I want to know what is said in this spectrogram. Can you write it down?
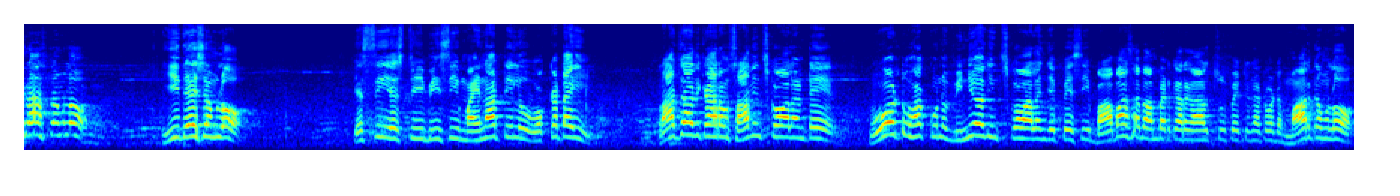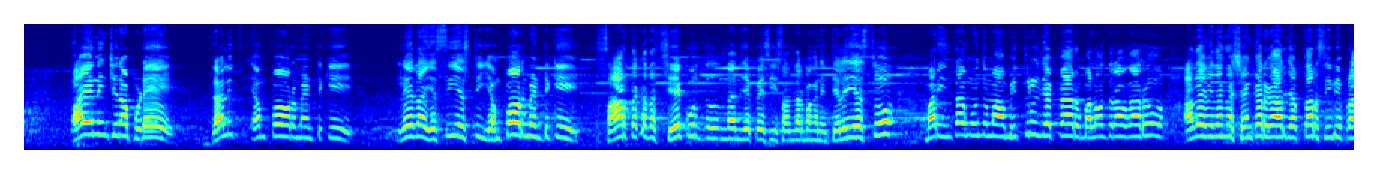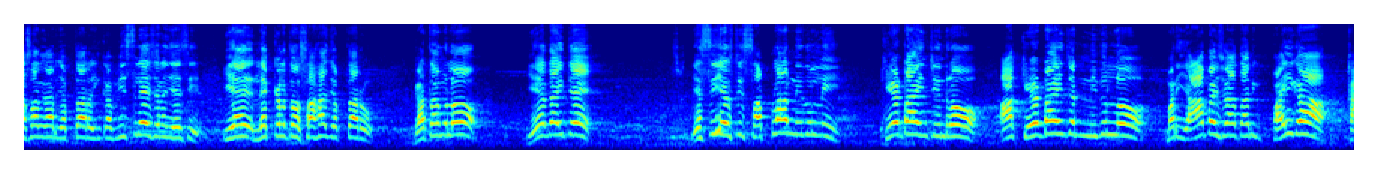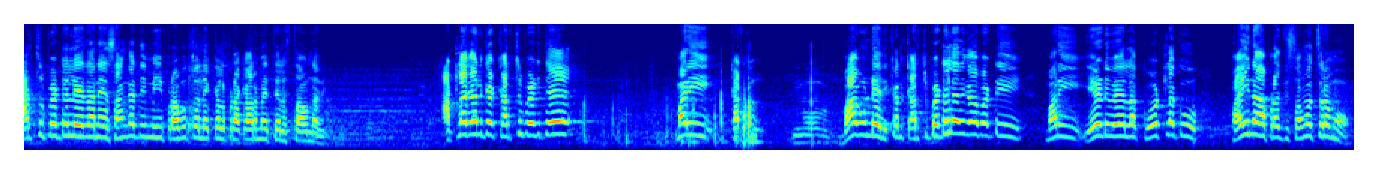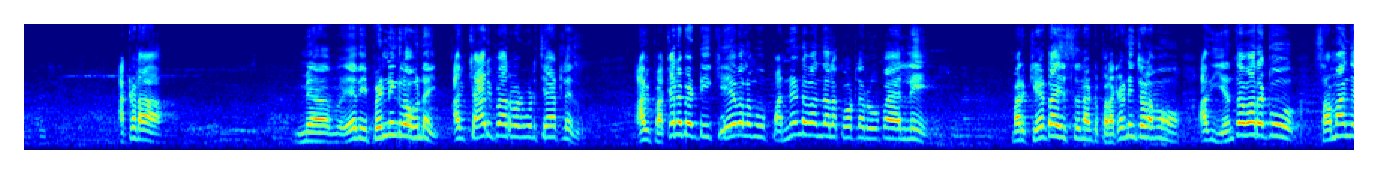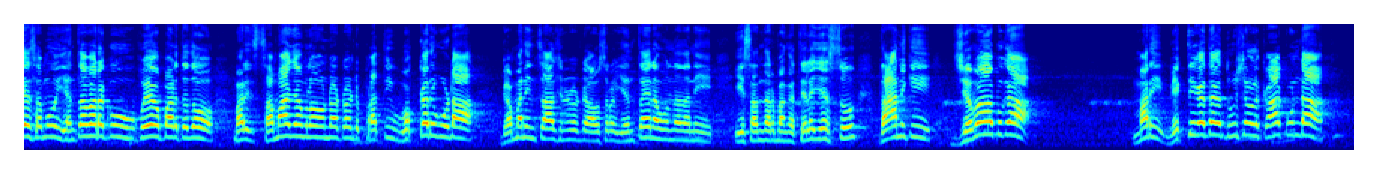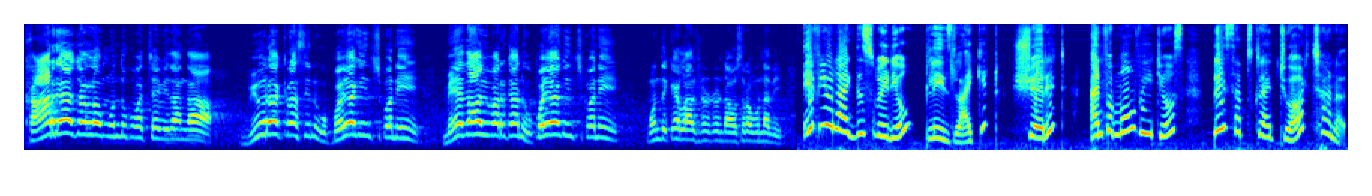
ఈ రాష్ట్రంలో ఈ దేశంలో ఎస్సీ ఎస్టీ బీసీ మైనార్టీలు ఒక్కటై రాజ్యాధికారం సాధించుకోవాలంటే ఓటు హక్కును వినియోగించుకోవాలని చెప్పేసి బాబాసాహెబ్ అంబేద్కర్ గారు చూపెట్టినటువంటి మార్గంలో పయనించినప్పుడే దళిత్ ఎంపవర్మెంట్కి లేదా ఎస్సీ ఎస్టీ ఎంపవర్మెంట్కి సార్థకత చేకూరుతుందని చెప్పేసి ఈ సందర్భంగా నేను తెలియజేస్తూ మరి ఇంతకుముందు మా మిత్రులు చెప్పారు బలవంతరావు గారు అదేవిధంగా శంకర్ గారు చెప్తారు సిబి ప్రసాద్ గారు చెప్తారు ఇంకా విశ్లేషణ చేసి ఏ లెక్కలతో సహా చెప్తారు. గతంలో ఏదైతే ఎస్సీ ఎస్టీ సప్లాన్ నిధుల్ని కేటాయించిండ్రో ఆ కేటాయించిన నిధుల్లో మరి యాభై శాతానికి పైగా ఖర్చు పెట్టలేదనే సంగతి మీ ప్రభుత్వ లెక్కల ప్రకారమే తెలుస్తూ ఉన్నది. అట్లా కనుక ఖర్చు పెడితే మరి ఖర్చు బాగుండేది కానీ ఖర్చు పెట్టలేదు కాబట్టి మరి ఏడు వేల కోట్లకు పైన ప్రతి సంవత్సరము అక్కడ ఏది పెండింగ్లో ఉన్నాయి. అవి క్యారీ ఫార్వర్డ్ కూడా చేయట్లేదు. అవి పక్కన పెట్టి కేవలము పన్నెండు వందల కోట్ల రూపాయల్ని మరి కేటాయిస్తున్నట్టు ప్రకటించడము అది ఎంతవరకు సమంజసము ఎంతవరకు ఉపయోగపడుతుందో మరి సమాజంలో ఉన్నటువంటి ప్రతి ఒక్కరు కూడా గమనించాల్సినటువంటి అవసరం ఎంతైనా ఉన్నదని ఈ సందర్భంగా తెలియజేస్తూ దానికి జవాబుగా మరి వ్యక్తిగత దూషణలు కాకుండా కార్యాచరణలో ముందుకు వచ్చే విధంగా బ్యూరోక్రసీని ఉపయోగించుకొని మేధావి వర్గాన్ని ఉపయోగించుకొని ముందుకెళ్ళాల్సినటువంటి అవసరం ఉన్నది. If you like this video please like it share it and for more videos please subscribe to our channel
